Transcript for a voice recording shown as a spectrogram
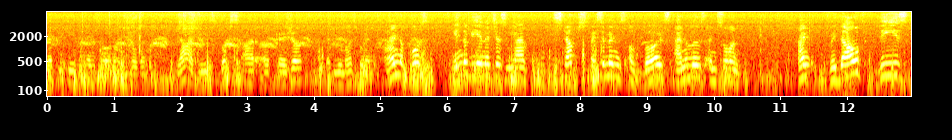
replicated and so on and so on. Yeah, these books are a treasure that you must go and. And of course, in the BNHS, we have stuffed specimens of birds, animals, and so on. And without these,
